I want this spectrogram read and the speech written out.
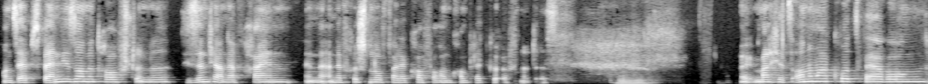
Und selbst wenn die Sonne drauf stünde, sie sind ja an der freien, in, an der frischen Luft, weil der Kofferraum komplett geöffnet ist. Mhm. Mache ich jetzt auch nochmal kurz Werbung.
